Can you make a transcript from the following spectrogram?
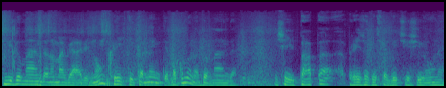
mi domandano magari, non criticamente, ma come una domanda, se il Papa ha preso questa decisione,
